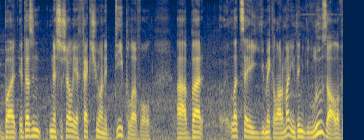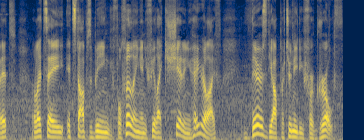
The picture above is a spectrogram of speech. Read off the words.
but it doesn't necessarily affect you on a deep level. Uh, but let's say you make a lot of money and then you lose all of it, or let's say it stops being fulfilling and you feel like shit and you hate your life, there's the opportunity for growth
